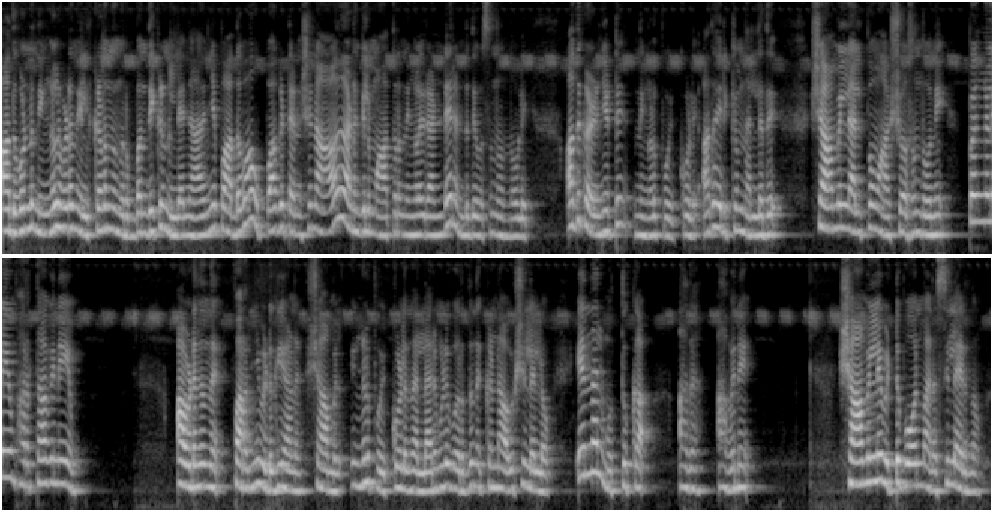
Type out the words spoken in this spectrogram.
അതുകൊണ്ട് നിങ്ങൾ ഇവിടെ നിൽക്കണമെന്ന് നിർബന്ധിക്കണില്ല. ഞാനിപ്പോൾ അഥവാ ഉപ്പാക്ക് ടെൻഷൻ ആകുകയാണെങ്കിൽ മാത്രം നിങ്ങൾ രണ്ടേ രണ്ട് ദിവസം നിന്നോളി. അത് കഴിഞ്ഞിട്ട് നിങ്ങൾ പോയിക്കോളി. അതായിരിക്കും നല്ലത്. ഷാമിലിന് അല്പം ആശ്വാസം തോന്നി. പെങ്ങളെയും ഭർത്താവിനെയും അവിടെ നിന്ന് പറഞ്ഞു വിടുകയാണ് ഷാമിൽ നിങ്ങൾ പോയിക്കോളുന്ന എല്ലാവരും കൂടി വെറുതെ നിൽക്കേണ്ട ആവശ്യമില്ലല്ലോ. എന്നാൽ മുത്തുക്ക. അത് അവന് ഷാമിലിനെ വിട്ടുപോകാൻ മനസ്സില്ലായിരുന്നു.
